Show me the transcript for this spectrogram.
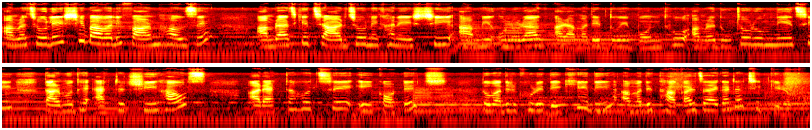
আমরা চলে এসেছি বাওয়ালি ফার্ম হাউসে। আমরা আজকে চারজন এখানে এসেছি, আমি, অনুরাগ আর আমাদের দুই বন্ধু। আমরা দুটো রুম নিয়েছি, তার মধ্যে একটা ট্রি হাউস আর একটা হচ্ছে এই কটেজ তোমাদের ঘুরে দেখিয়ে দিই আমাদের থাকার জায়গাটা ঠিক কীরকম।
